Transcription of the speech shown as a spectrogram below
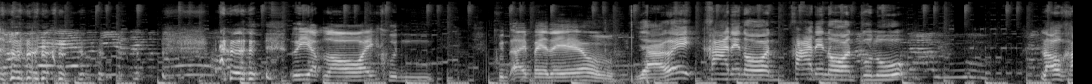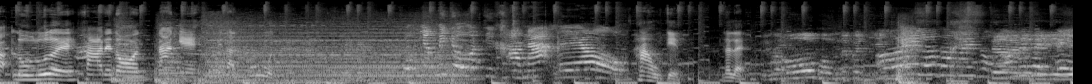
เนี่ยมันอยู่ในประตูเรียบร้อยคุณ คุณไอไปแล้ว อย่าเฮ้ยฆ่าแน่นอนฆ่าแน่นอนกูรู้ดาวอยู่เราค่ะรู้รู้เลยฆ่าแน่นอนนั่นไงไม่ทันพูดผมยังไม่โดนสิคานะแล้วห้าหกเจ็ดนั่นแหละ โอ้ผมจะเป็นอีกเอ้ยแล้วทำไมสองคนไม่ได้เป็นอย่างนี้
